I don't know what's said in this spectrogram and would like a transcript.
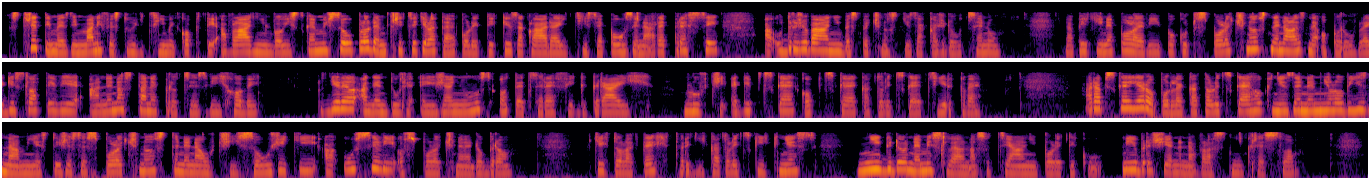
Střety mezi manifestujícími kopty a vládním vojskem jsou plodem 30-leté politiky zakládající se pouze na represi a udržování bezpečnosti za každou cenu. Napětí nepoleví, pokud společnost nenalezne oporu v legislativě a nenastane proces výchovy. Sdělil agentuře Asia News otec Refik Graich, mluvčí egyptské koptské katolické církve. Arabské jaro podle katolického kněze nemělo význam, jestliže se společnost nenaučí soužití a úsilí o společné dobro. V těchto letech, tvrdí katolický kněz, nikdo nemyslel na sociální politiku, nýbrž jen na vlastní křeslo.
